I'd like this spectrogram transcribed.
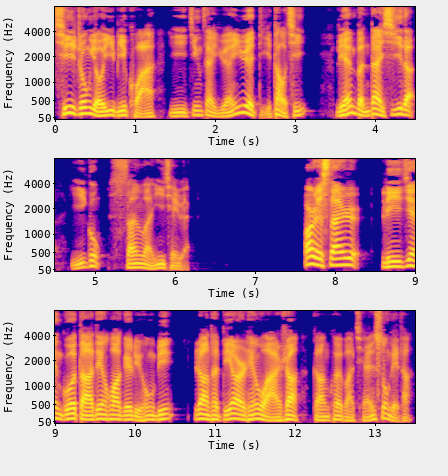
其中有一笔款已经在元月底到期，连本带息的一共三万一千元。二月三日，李建国打电话给吕红斌，让他第二天晚上赶快把钱送给他。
